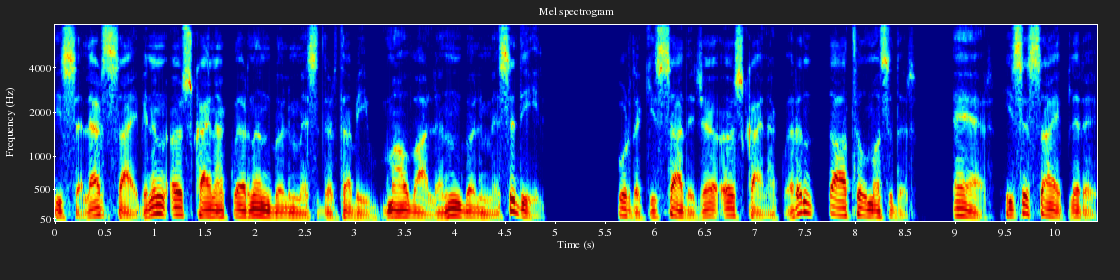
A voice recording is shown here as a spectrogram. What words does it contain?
Hisseler sahibinin öz kaynaklarının bölünmesidir tabi, mal varlığının bölünmesi değil. Buradaki sadece öz kaynakların dağıtılmasıdır. Eğer hisse sahipleri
